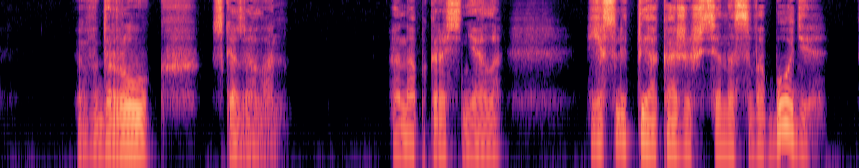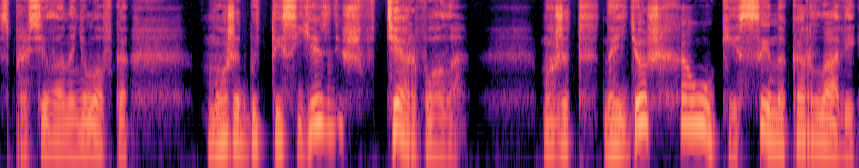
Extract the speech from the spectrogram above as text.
— Вдруг, — сказал он. Она покраснела. — Если ты окажешься на свободе, — спросила она неловко, — может быть, ты съездишь в Тервола? Может, найдешь Хауки, сына Карлави,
